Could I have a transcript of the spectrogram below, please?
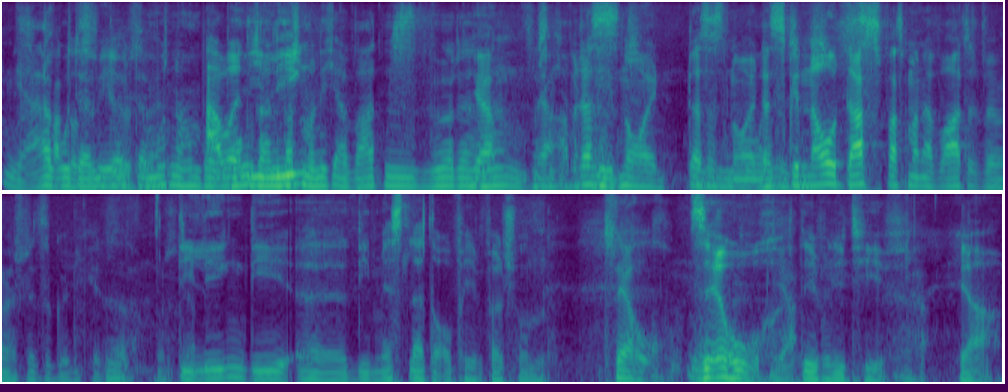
ja gut, da, da, da muss noch ein Aber Bonbon die sein, was man nicht erwarten würde. ja, ne, was ja aber das ist abhebt. neun. Das ist neun. Neun Das ist genau das, was man erwartet, wenn man in Schnitzelkönig geht. Also, Die legen die, äh, die Messlatte auf jeden Fall schon Sehr hoch. sehr hoch, Ja. definitiv. Ja.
